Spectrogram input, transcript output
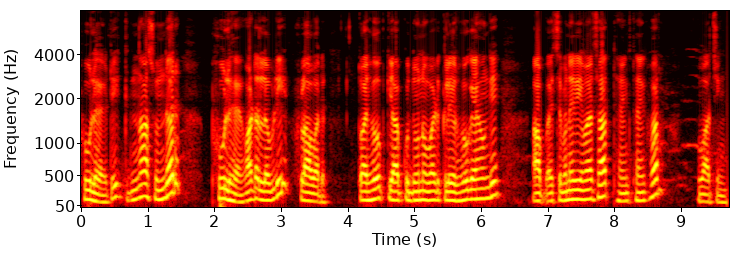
फूल है, ठीक? कितना सुंदर फूल है। व्हाट अ लवली फ्लावर तो आई होप कि आपको दोनों वर्ड क्लियर हो गए होंगे। आप ऐसे बने रहिए हमारे साथ। थैंक थैंक फॉर वॉचिंग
